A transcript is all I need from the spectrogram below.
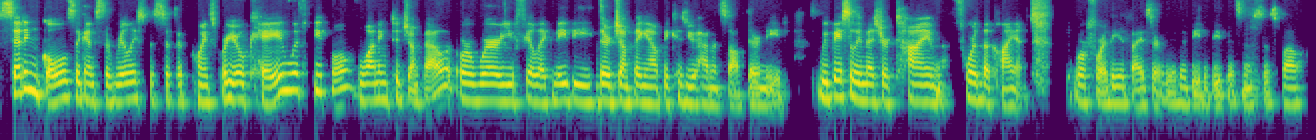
setting goals against the really specific points where you're okay with people wanting to jump out or where you feel like maybe they're jumping out because you haven't solved their need. We basically measure time for the client or for the advisor with a B2B business as well.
